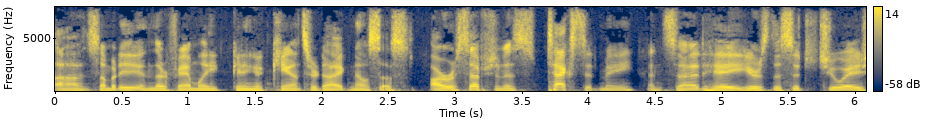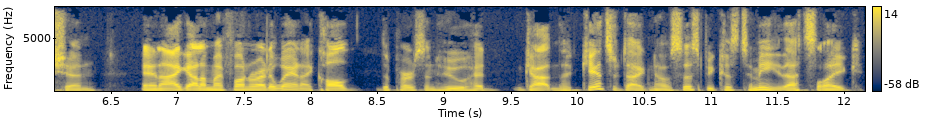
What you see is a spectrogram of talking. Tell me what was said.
uh, somebody in their family getting a cancer diagnosis. Our receptionist texted me and said, "Hey, here's the situation." And I got on my phone right away and I called the person who had gotten the cancer diagnosis because to me that's like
